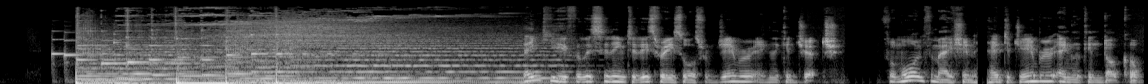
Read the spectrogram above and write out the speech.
Thank you for listening to this resource from Jamberoo Anglican Church. For more information, head to jamberooanglican.com.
